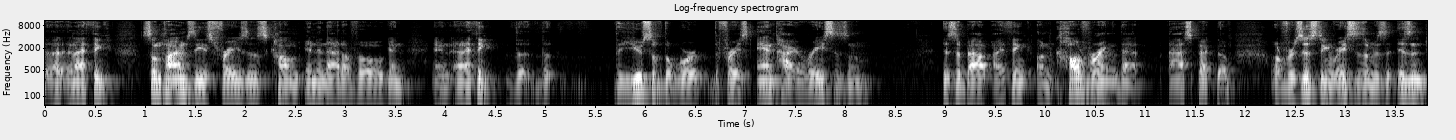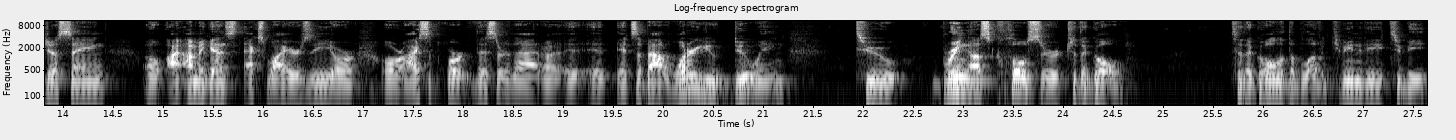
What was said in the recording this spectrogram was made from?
uh, and I think sometimes these phrases come in and out of vogue, and, and, and I think the, the, the use of the word, the phrase anti racism is about, I think, uncovering that aspect of, of resisting racism is, isn't just saying, oh, I, am against X, Y, or Z, or or I support this or that. Uh, it, it, it's about what are you doing to bring us closer to the goal, to the goal of the beloved community, to be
